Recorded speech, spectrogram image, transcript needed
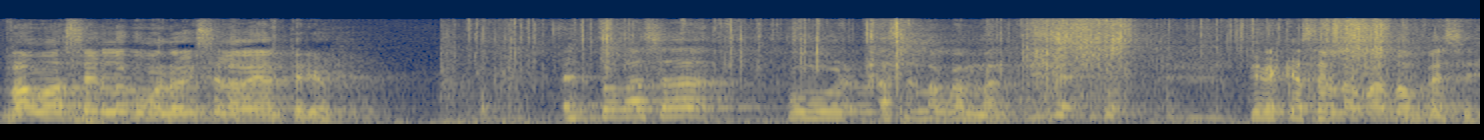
Vamos a hacerlo como lo hice la vez anterior. Esto pasa por hacer la web mal. Tienes que hacer la web dos veces.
